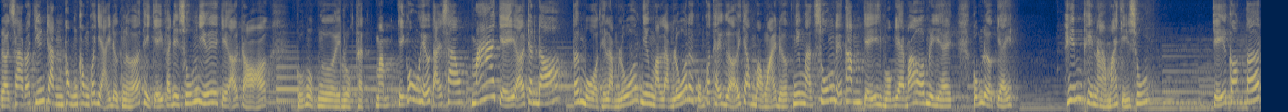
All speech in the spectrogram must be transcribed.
Rồi sau đó chiến tranh không không có dạy được nữa thì chị phải đi xuống dưới chị ở trọ của một người ruột thịt. Mà chị cũng không hiểu tại sao má chị ở trên đó tới mùa thì làm lúa nhưng mà làm lúa đó cũng có thể gửi cho ông bà ngoại được. Nhưng mà xuống để thăm chị một vài bá hôm rồi về cũng được vậy. Hiếm khi nào má chị xuống. Chỉ có tết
